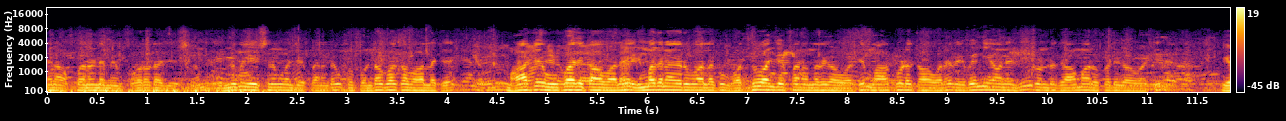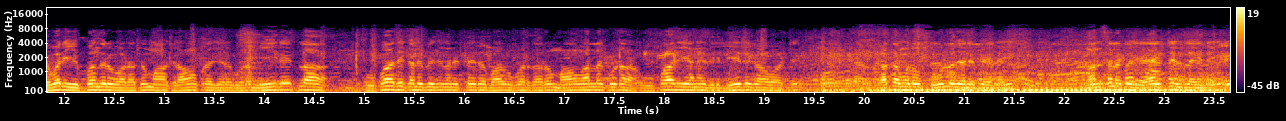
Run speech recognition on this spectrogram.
నేను అప్పటి నుండి మేము పోరాటం చేసినాం ఎందుకు చేసినాం అని చెప్పానంటే ఒక కొండపాక వాళ్ళకే మాకే ఉపాధి కావాలి హిమ్మత్ నగర్ వాళ్ళకు వద్దు అని చెప్పాను అన్నారు కాబట్టి మాకు కూడా కావాలి. రెవెన్యూ అనేది రెండు గ్రామాలు ఒకటి కాబట్టి ఎవరి ఇబ్బందులు పడదు మా గ్రామ ప్రజలు కూడా మీరెట్లా ఉపాధి కల్పించుకొని ఎట్లయితే బాగుపడతారో మా వాళ్ళకు కూడా ఉపాధి అనేది లేదు కాబట్టి గతంలో కోళ్ళు చనిపోయినాయి. మనుషులకు యాక్సిడెంట్లు అయినాయి.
